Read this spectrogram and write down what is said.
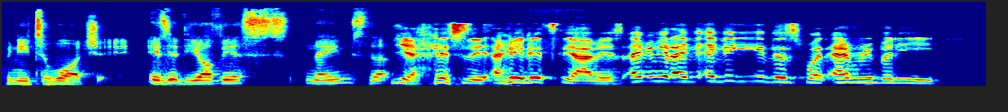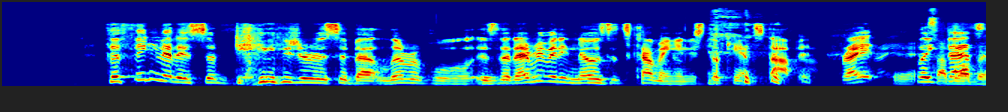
we need to watch. Is it the obvious names that? Yeah, it's the. I mean, it's the obvious. I mean, I, I think at this point, everybody. The thing that is so dangerous about Liverpool is that everybody knows it's coming and you still can't stop it, right? Yeah, like that's.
